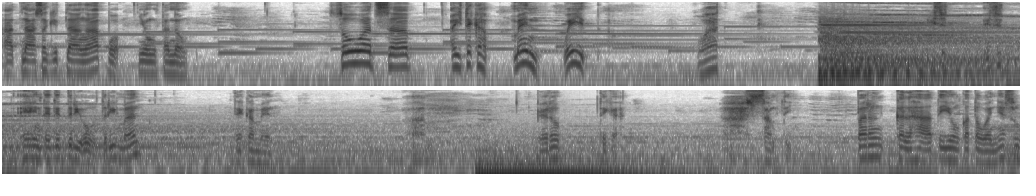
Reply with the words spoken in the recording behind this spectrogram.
at nasa gitna nga po yung tanong. So what's up? Ay teka, men, wait. What? Is it, is it entity 303 man? Teka men. Um, pero, teka. Ah, something. Parang kalahati yung katawan niya so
